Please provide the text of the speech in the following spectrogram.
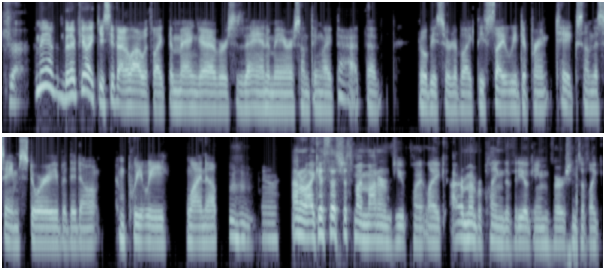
Sure. I mean, but I feel like you see that a lot with like the manga versus the anime or something like that. That it'll be sort of like these slightly different takes on the same story, but they don't completely line up. hmm Yeah. I don't know. I guess that's just my modern viewpoint. Like I remember playing the video game versions of like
